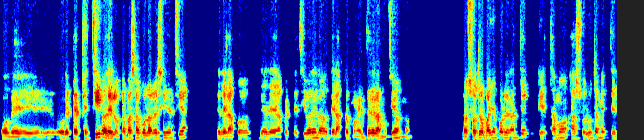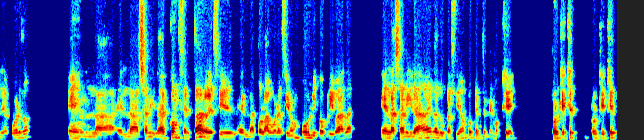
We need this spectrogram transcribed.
o, de, o de perspectiva de lo que ha pasado con la residencia desde la, desde la perspectiva de, de las proponentes de la moción. ¿no? Nosotros, vaya por delante, que estamos absolutamente de acuerdo en la, en la sanidad concertada, es decir, en la colaboración público-privada en la sanidad, en la educación, porque entendemos que porque es que, porque es que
